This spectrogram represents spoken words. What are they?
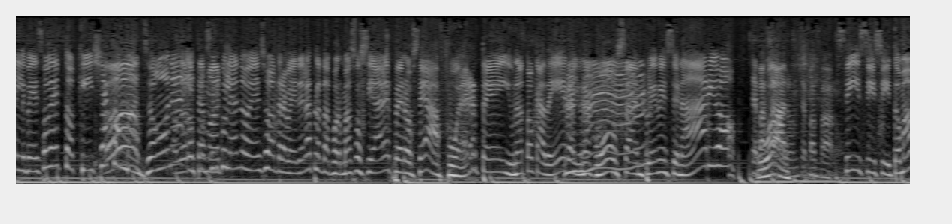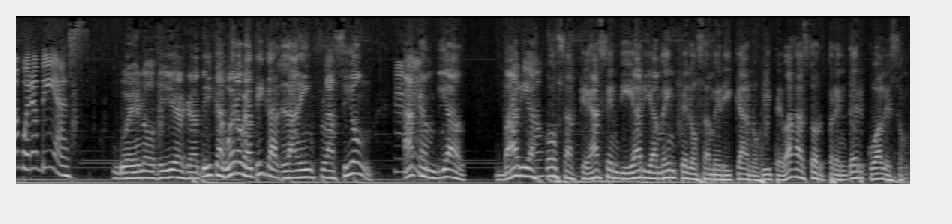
el beso de Toquilla con Ah, Madonna. Está circulando eso a través de las plataformas sociales, pero sea, fuerte y una tocadera y una cosa en pleno escenario. Se Wow. pasaron, se pasaron. Sí, sí, sí. Tomás, buenos días. Buenos días, Gatica. Bueno, Gatica, la inflación ha cambiado varias cosas que hacen diariamente los americanos y te vas a sorprender cuáles son.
